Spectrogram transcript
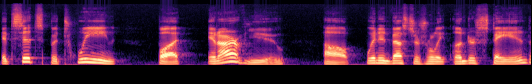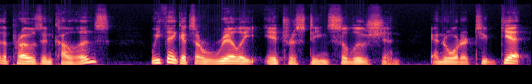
It sits between, but in our view, uh, when investors really understand the pros and cons, we think it's a really interesting solution in order to get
